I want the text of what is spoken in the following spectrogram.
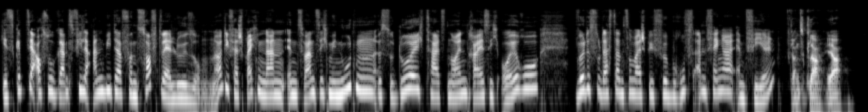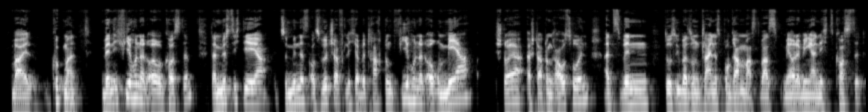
jetzt gibt's ja auch so ganz viele Anbieter von Softwarelösungen. Ne? Die versprechen dann, in 20 Minuten bist du durch, zahlst 39 Euro. Würdest du das dann zum Beispiel für Berufsanfänger empfehlen? Ganz klar, ja. Weil, guck mal, wenn ich 400 Euro koste, dann müsste ich dir ja zumindest aus wirtschaftlicher Betrachtung 400 Euro mehr Steuererstattung rausholen, als wenn du es über so ein kleines Programm machst, was mehr oder weniger nichts kostet.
